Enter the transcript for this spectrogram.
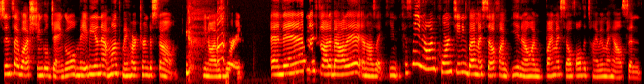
since I watched Jingle Jangle, maybe in that month my heart turned to stone. You know, I was worried. And then I thought about it and I was like, because, you know, I'm quarantining by myself. I'm, you know, I'm by myself all the time in my house. And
